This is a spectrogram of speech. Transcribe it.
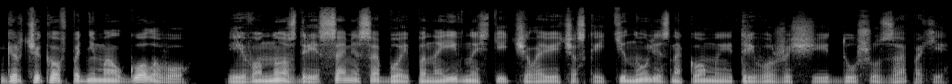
Горчаков поднимал голову, и его ноздри сами собой по наивности человеческой тянули знакомые тревожащие душу запахи.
